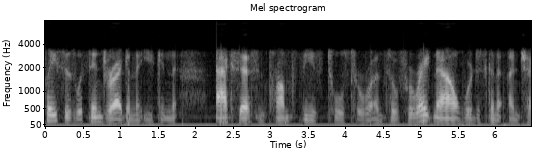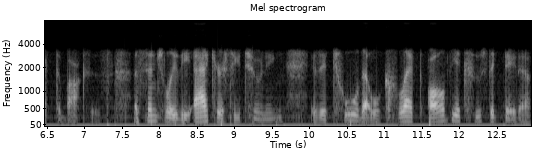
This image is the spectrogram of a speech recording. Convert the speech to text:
places within Dragon that you can access and prompt these tools to run. So for right now, we're just going to uncheck the boxes. Essentially, the accuracy tuning is a tool that will collect all the acoustic data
